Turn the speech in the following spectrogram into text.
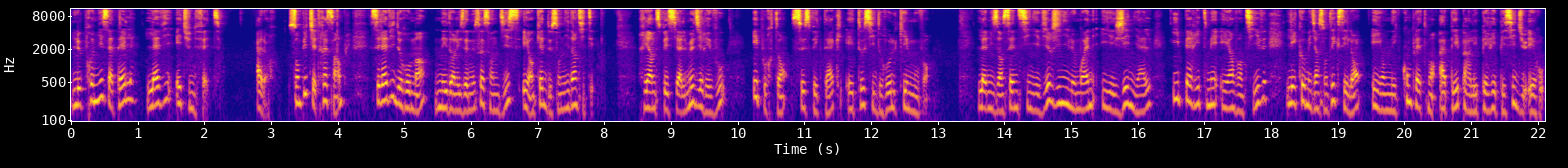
Le premier s'appelle La vie est une fête. Alors, son pitch est très simple, c'est la vie de Romain, né dans les années 70 et en quête de son identité. Rien de spécial, me direz-vous, et pourtant, ce spectacle est aussi drôle qu'émouvant. La mise en scène signée Virginie Lemoine y est géniale, hyper rythmée et inventive, les comédiens sont excellents et on est complètement happé par les péripéties du héros.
